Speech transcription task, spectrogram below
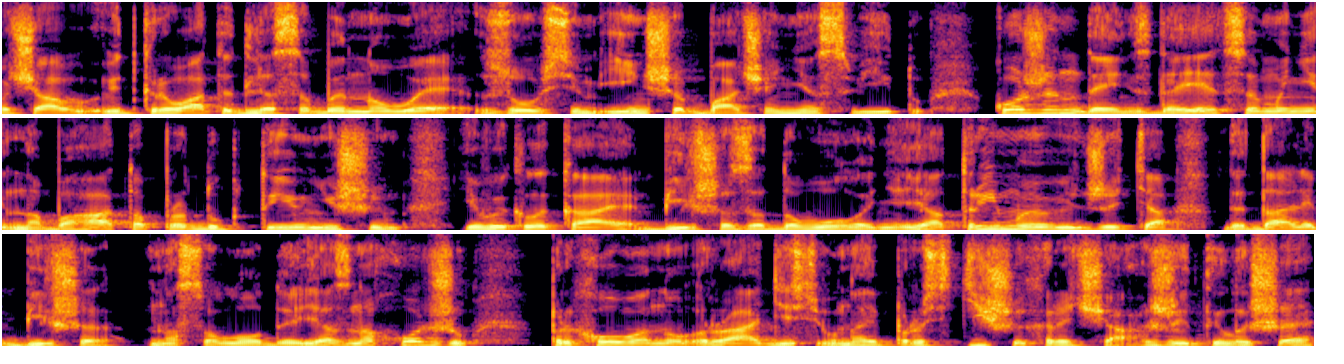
Почав відкривати для себе нове, зовсім інше бачення світу. Кожен день здається мені набагато продуктивнішим і викликає більше задоволення. Я отримую від життя дедалі більше насолоди. Я знаходжу приховану радість у найпростіших речах, жити лише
